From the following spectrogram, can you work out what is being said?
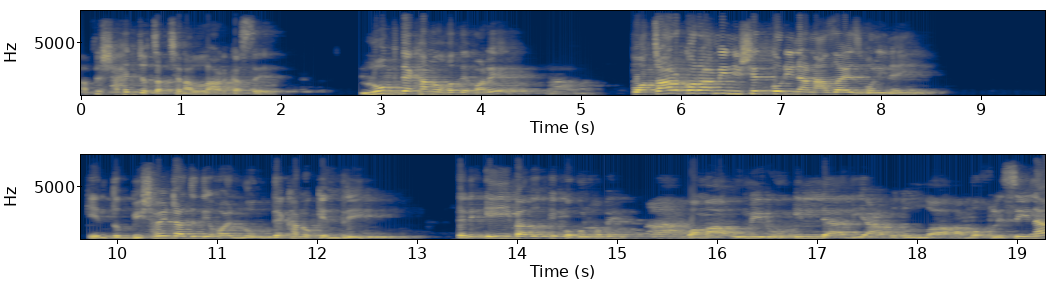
আপনি সাহায্য চাচ্ছেন আল্লাহর কাছে। লোক দেখানো হতে পারে। প্রচার করা আমি নিষেধ করি না, নাজায়েজ বলি নাই। কিন্তু বিষয়টা যদি হয় লোক দেখানো কেন্দ্রিক তাহলে এই ইবাদত কি কবুল হবে? ওমা উমিরু ইল্লা লিয়াবুদুল্লাহ মুখলিসিনা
